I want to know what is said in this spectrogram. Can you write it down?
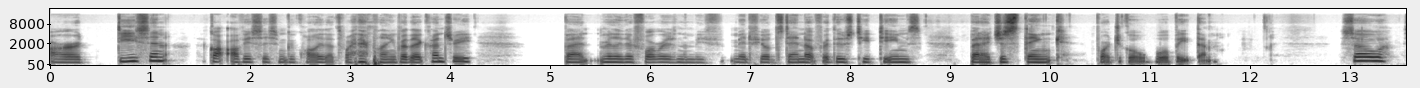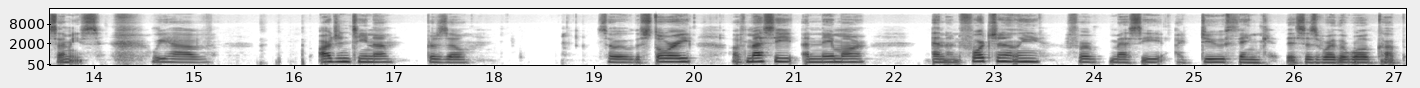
are decent got obviously some good quality that's why they're playing for their country but really their forwards and the midfield stand out for those two teams but i just think portugal will beat them so, semis. We have Argentina, Brazil. So, the story of Messi and Neymar. And unfortunately for Messi, I do think this is where the World Cup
